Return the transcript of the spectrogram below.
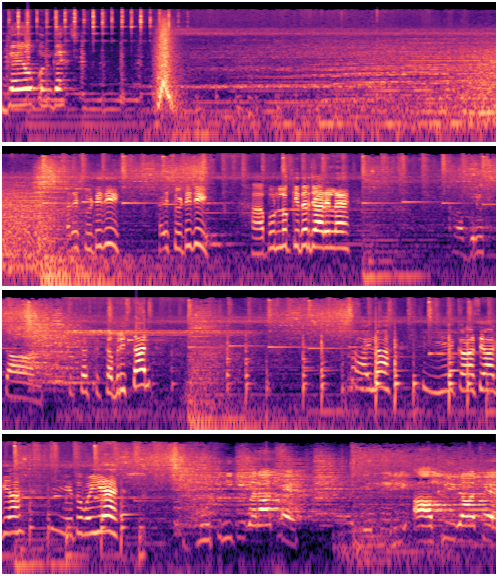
गए हो पंकज? स्वीटी जी। अरे स्वीटी जी आप उन लोग किधर जा रहे हैं? कब्रिस्तान। कब्रिस्तान? आइला ये कहाँ से आ गया? ये तो वही है। भूतनी की बारात है ये मेरी आखिरी रात है।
